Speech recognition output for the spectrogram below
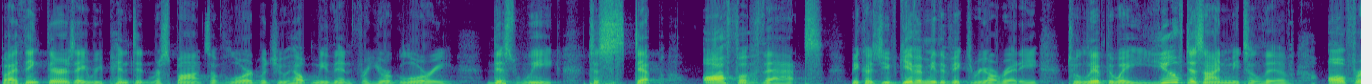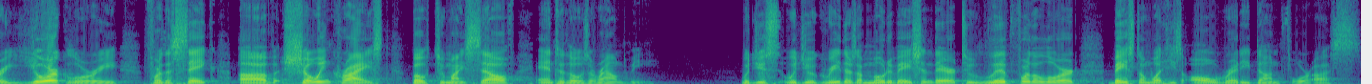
But I think there is a repentant response of, Lord, would you help me then for your glory this week to step off of that because you've given me the victory already to live the way you've designed me to live, all for your glory, for the sake of showing Christ both to myself and to those around me. Would you, would you agree there's a motivation there to live for the Lord based on what He's already done for us?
